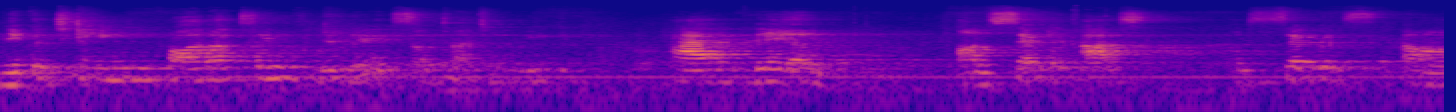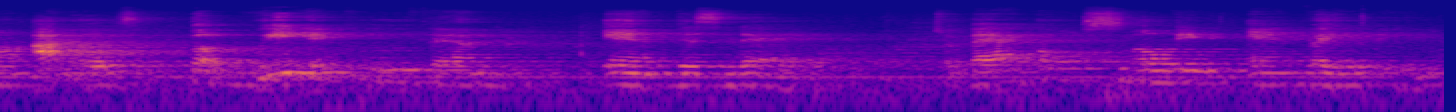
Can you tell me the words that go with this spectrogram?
nicotine products included, sometimes we have them on separate, on separate um, aisles, but we include them in this day. Tobacco, smoking, and vaping.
